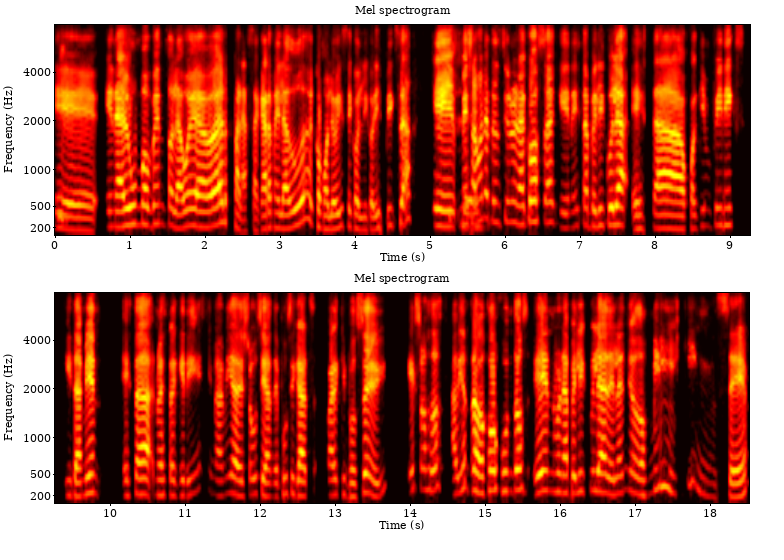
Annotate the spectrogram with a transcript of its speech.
Eh, en algún momento la voy a ver para sacarme la duda, como lo hice con Licorice Pizza. Eh, me llamó la atención una cosa, que en esta película está Joaquín Phoenix y también está nuestra queridísima amiga de Josie and the Pussycats, Parky Posey. Esos dos habían trabajado juntos en una película del año 2015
